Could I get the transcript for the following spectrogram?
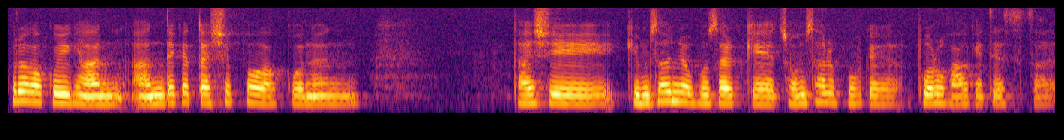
그래갖고 이게 안, 안 되겠다 싶어갖고는 다시 김선효 보살께 점사를 보게, 보러 가게 됐어요.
